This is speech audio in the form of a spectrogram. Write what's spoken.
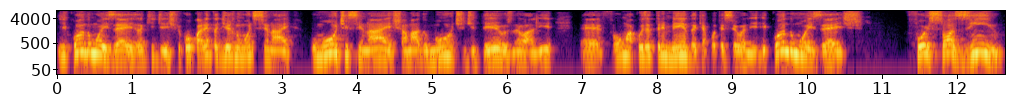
E quando Moisés, aqui diz, ficou 40 dias no Monte Sinai, o Monte Sinai, chamado Monte de Deus, né, ali, é, foi uma coisa tremenda que aconteceu ali. E quando Moisés foi sozinho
